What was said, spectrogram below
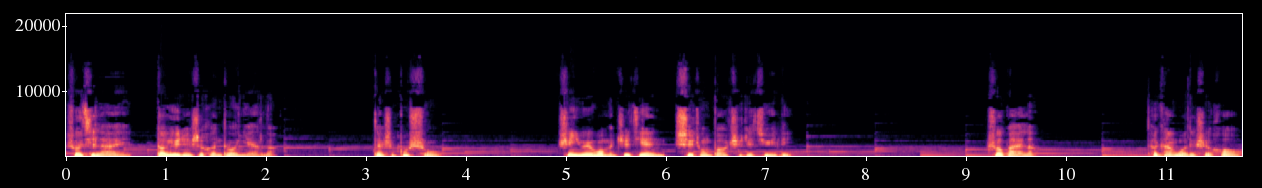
说起来，倒也认识很多年了，但是不熟，是因为我们之间始终保持着距离。说白了，他看我的时候，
